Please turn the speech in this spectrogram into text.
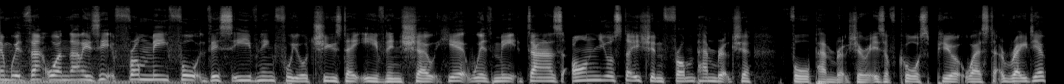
and with that one, that is it from me for this evening for your Tuesday evening show here with me, Daz, on your station from Pembrokeshire. For Pembrokeshire It is, of course, Pure West Radio.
